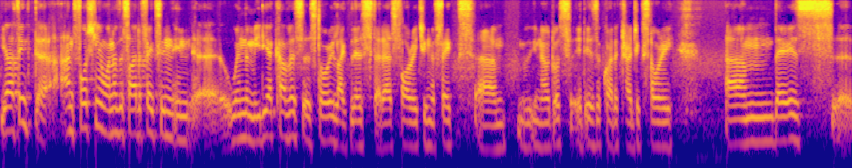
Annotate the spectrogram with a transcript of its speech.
Yeah, I think uh, unfortunately one of the side effects in, in uh, when the media covers a story like this that has far-reaching effects, um, you know, it was it is a quite a tragic story. Um, there is uh,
